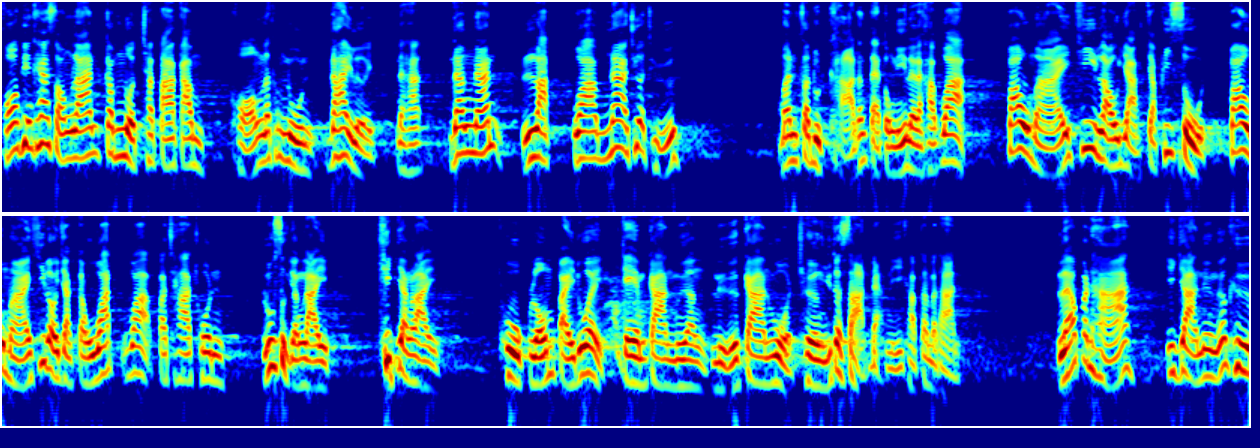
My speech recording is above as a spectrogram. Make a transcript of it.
ขอเพียงแค่ 2 ล้านกำหนดชะตากรรมของรัฐธรรมนูญได้เลยนะฮะดังนั้นหลักความน่าเชื่อถือ มันสะดุดขาตั้งแต่ตรงนี้เลยนะครับว่าเป้าหมายที่เราอยากจะพิสูจน์ เป้าหมายที่เราอยากจะวัดว่าประชาชนรู้สึกอย่างไร คิดอย่างไรถูกล้มไปด้วยเกมการเมืองหรือการโหวตเชิงยุทธศาสตร์แบบนี้ครับท่านประธาน แล้วปัญหาอีกอย่างหนึ่งก็คือ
